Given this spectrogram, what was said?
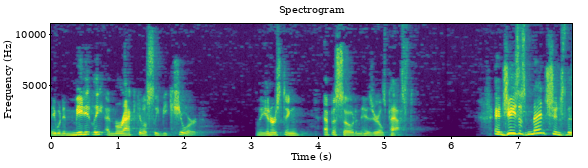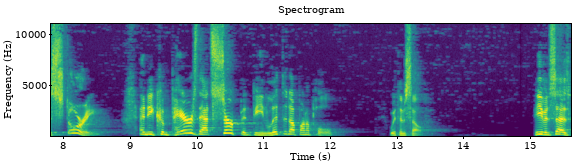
they would immediately and miraculously be cured. The interesting episode in Israel's past. And Jesus mentions this story, and he compares that serpent being lifted up on a pole with himself. He even says,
